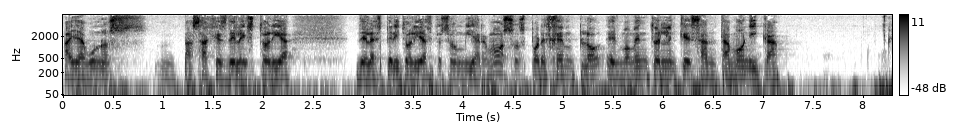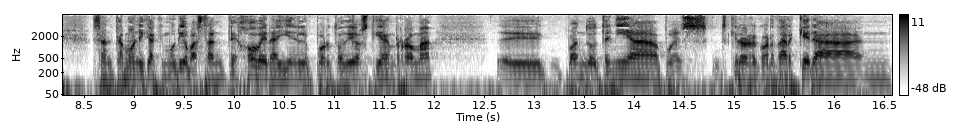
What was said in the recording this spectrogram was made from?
Hay algunos pasajes de la historia de la espiritualidad que son muy hermosos. Por ejemplo, el momento en el que Santa Mónica, Santa Mónica que murió bastante joven ahí en el puerto de Ostia, en Roma, eh, cuando tenía, pues, quiero recordar que eran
